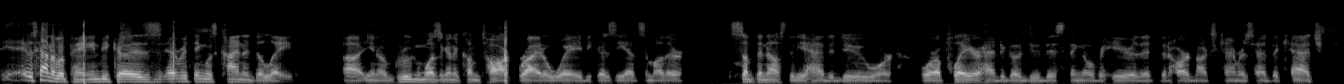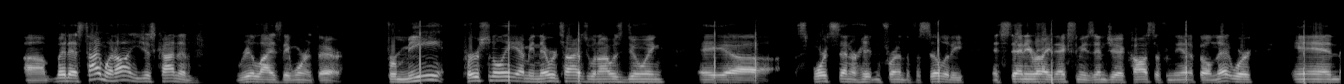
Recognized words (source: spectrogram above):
it was kind of a pain because everything was kind of delayed. Uh, you know, Gruden wasn't going to come talk right away because he had some other something else that he had to do or or a player had to go do this thing over here that that Hard Knocks cameras had to catch. Um, but as time went on, you just kind of realized they weren't there. For me personally, I mean, there were times when I was doing a uh, SportsCenter hit in front of the facility, and standing right next to me is MJ Acosta from the NFL Network, and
